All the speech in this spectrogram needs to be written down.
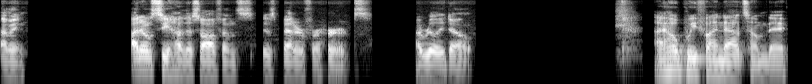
I mean I don't see how this offense is better for Hurts. I really don't. I hope we find out someday.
